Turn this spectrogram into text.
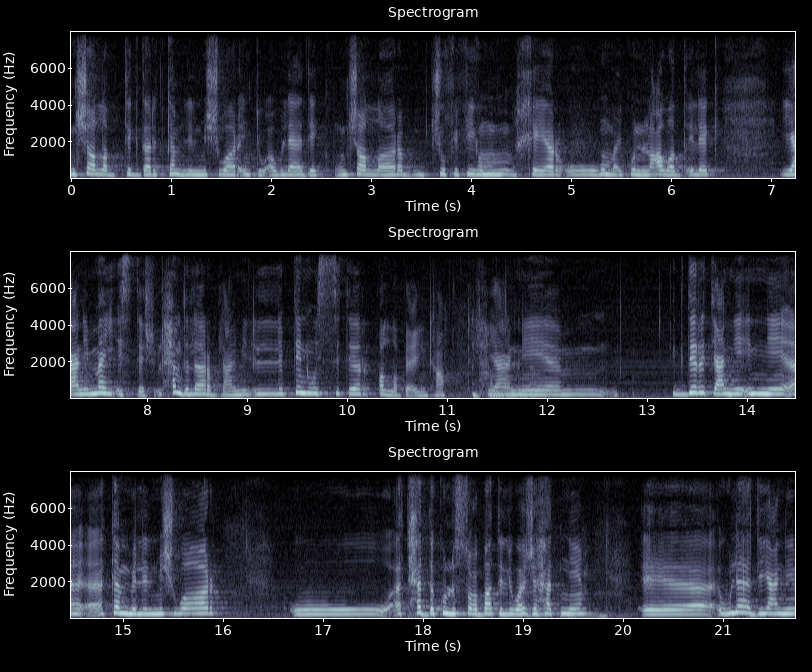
إن شاء الله بتقدر تكملي المشوار انت وأولادك وإن شاء الله رب تشوفي فيهم خير وهم يكونوا العوض إلك يعني ما يئستش. الحمد لله رب العالمين. اللي بتنوي الستر الله بعينها. الحمد يعني لله. قدرت يعني إني أكمل المشوار وأتحدى كل الصعوبات اللي واجهتني. آه، أولادي يعني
